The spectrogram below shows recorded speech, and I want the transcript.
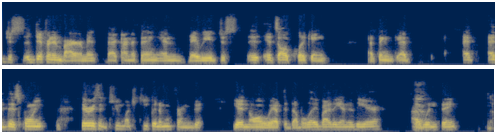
just a different environment, that kind of thing. And maybe it just it, it's all clicking. I think at at at this point, there isn't too much keeping him from getting all the way up to double A by the end of the year. Yeah. I wouldn't think. No.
